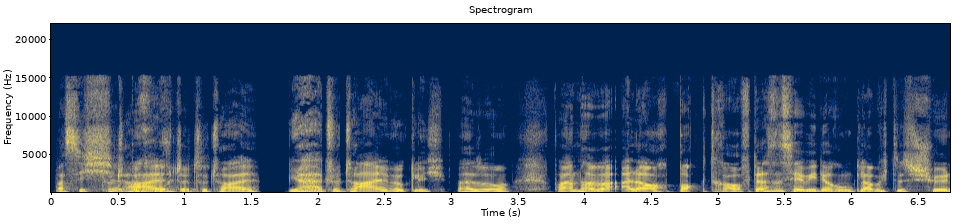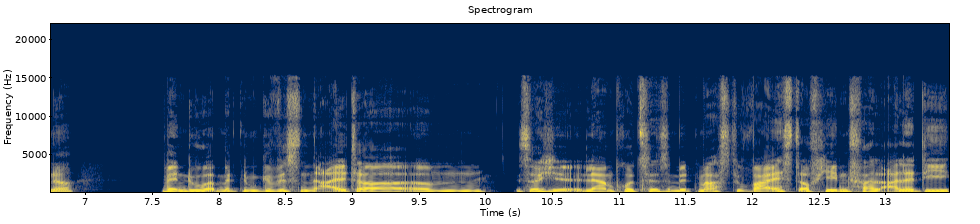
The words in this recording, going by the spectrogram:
was sich äh, Total, befruchtet. total. Ja, total, wirklich. Also vor allem haben wir alle auch Bock drauf. Das ist ja wiederum, glaube ich, das Schöne, wenn du mit einem gewissen Alter ähm, solche Lernprozesse mitmachst. Du weißt auf jeden Fall alle, die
